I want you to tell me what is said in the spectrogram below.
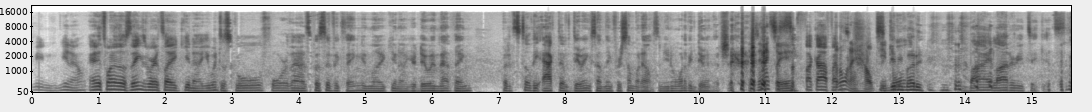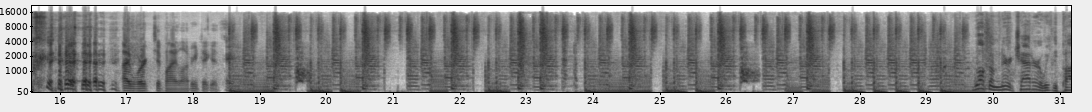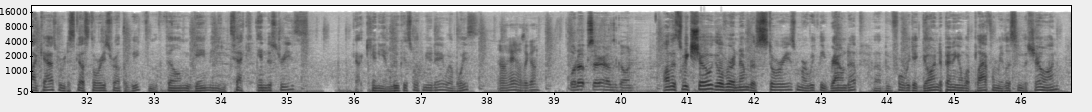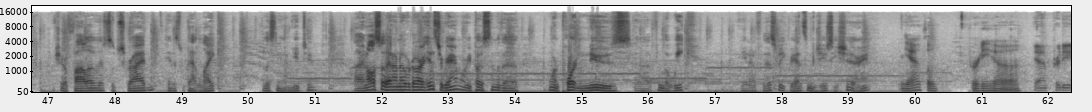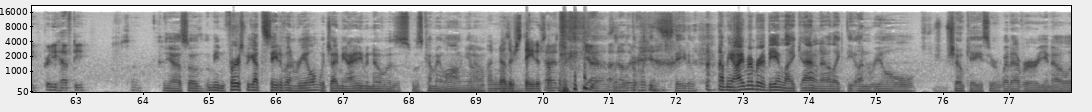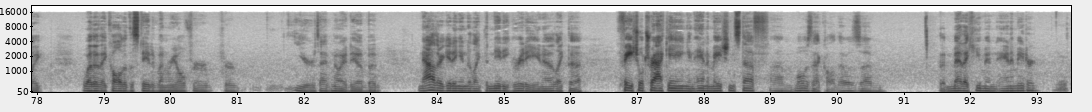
I mean, you know, and it's one of those things where it's like, you know, you went to school for that specific thing and like, you know, you're doing that thing, but it's still the act of doing something for someone else and you don't want to be doing that shit. Exactly. just, fuck off. I don't want to help to people. give me money. Buy lottery tickets. I work to buy lottery tickets. Welcome, Nerd Chatter, a weekly podcast where we discuss stories throughout the week from the film, gaming, and tech industries. Got Kenny and Lucas with me today. What up, boys? Oh, hey, how's it going? What up, sir? How's it going? On this week's show, we go over a number of stories from our weekly roundup. Uh, before we get going, depending on what platform you're listening to the show on, make sure to follow, subscribe, hit us with that like if you're listening on YouTube. Uh, and also head on over to our Instagram where we post some of the more important news uh, from the week. You know, for this week, we had some juicy shit, right? Yeah, it's a pretty, uh, Yeah, pretty pretty hefty. So Yeah, so, I mean, first we got the State of Unreal, which I mean, I didn't even know was, was coming along, you know? another I mean, state of had, something. yeah, I like, what another. the fuck state of? I mean, I remember it being like I don't know, like the Unreal showcase or whatever. You know, like whether they called it the state of Unreal for for years, I have no idea. But now they're getting into like the nitty gritty. You know, like the facial tracking and animation stuff. Um, what was that called? That was um, the Meta Human Animator.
